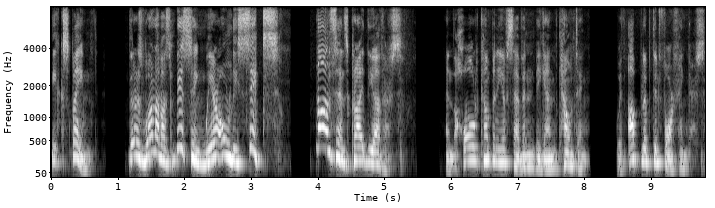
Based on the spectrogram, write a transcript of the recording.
He exclaimed, There is one of us missing. We are only six. Nonsense, cried the others. And the whole company of seven began counting, with uplifted forefingers,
